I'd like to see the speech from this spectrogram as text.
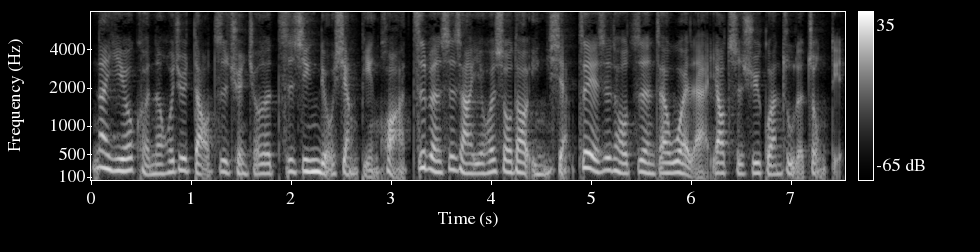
那也有可能会去导致全球的资金流向变化，资本市场也会受到影响。这也是投资人在未来要持续关注的重点。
